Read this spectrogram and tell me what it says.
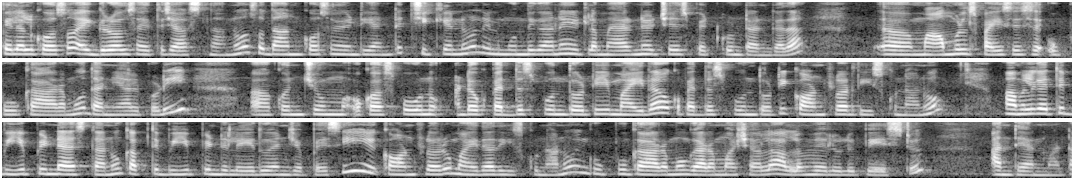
పిల్లల కోసం ఎగ్ రోల్స్ అయితే చేస్తున్నాను. సో దానికోసం ఏంటి అంటే చికెన్ నేను ముందుగానే ఇట్లా మ్యారినేట్ చేసి పెట్టుకుంటాను కదా. మామూలు స్పైసెస్ ఉప్పు కారము ధనియాల పొడి కొంచెం ఒక స్పూను అంటే ఒక పెద్ద స్పూన్ తోటి మైదా ఒక పెద్ద స్పూన్ తోటి కార్న్ఫ్లోర్ తీసుకున్నాను. మామూలుగా అయితే బియ్యం పిండి వేస్తాను కాకపోతే బియ్యం పిండి లేదు అని చెప్పేసి కార్న్ఫ్లోర్ మైదా తీసుకున్నాను. ఇంక ఉప్పు కారము గరం మసాలా అల్లం వెల్లుల్లి పేస్ట్ అంతే అనమాట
